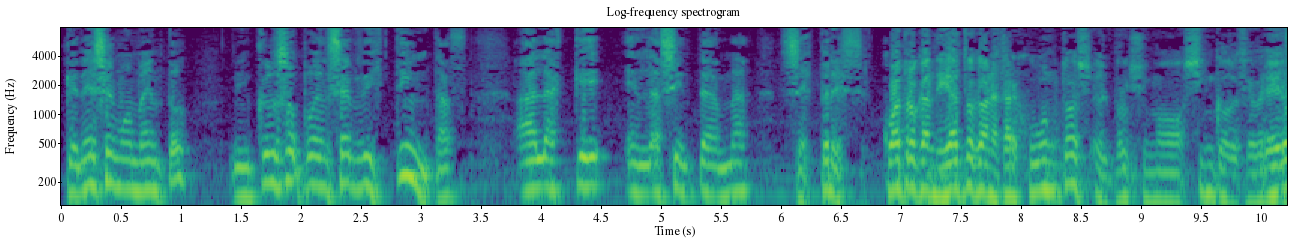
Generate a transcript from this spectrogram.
que en ese momento incluso pueden ser distintas a las que en las internas se expresen. Cuatro candidatos que van a estar juntos el próximo 5 de febrero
